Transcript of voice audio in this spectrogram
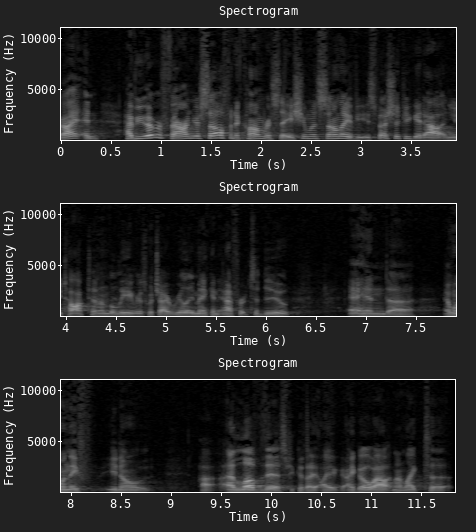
Right? And have you ever found yourself in a conversation with somebody, if you, especially if you get out and you talk to unbelievers, which I really make an effort to do, and, uh, and when they, you know, I love this because I, I, I go out and I like to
